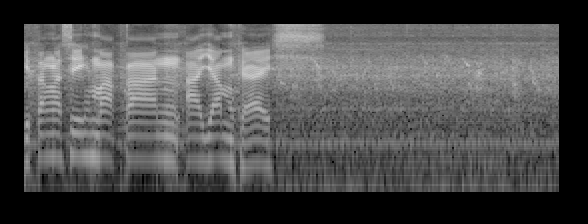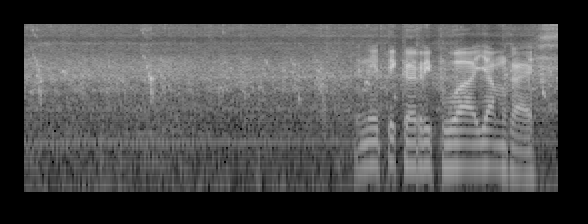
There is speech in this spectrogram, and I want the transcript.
kita ngasih makan ayam guys. Ini 3000 ayam guys.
